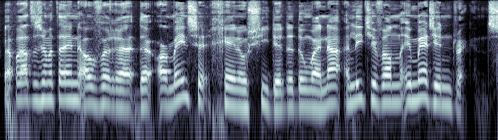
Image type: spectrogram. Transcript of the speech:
Wij praten zo meteen over de Armeense genocide. Dat doen wij na een liedje van Imagine Dragons.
